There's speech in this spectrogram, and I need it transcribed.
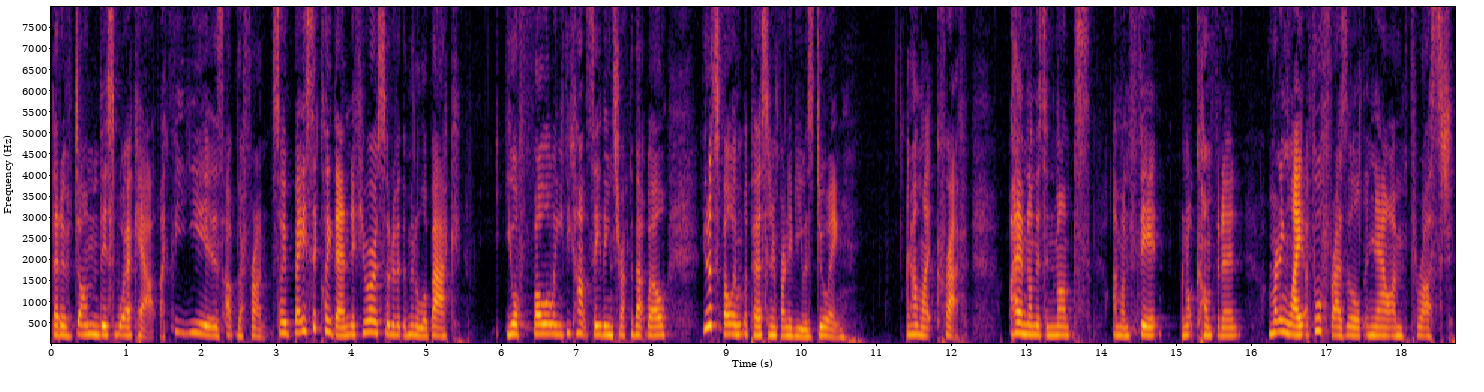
that have done this workout like for years up the front. So basically, then, if you're sort of at the middle or back, you're following, if you can't see the instructor that well, you're just following what the person in front of you is doing. And I'm like, crap, I haven't done this in months. I'm unfit. I'm not confident. I'm running late, I feel frazzled, and now I'm thrust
